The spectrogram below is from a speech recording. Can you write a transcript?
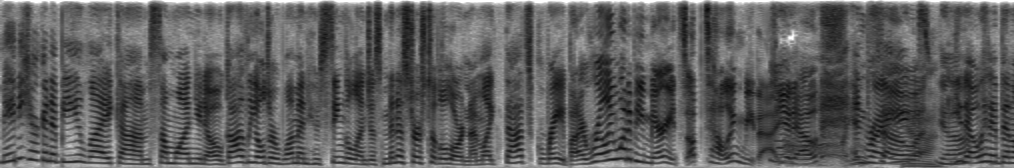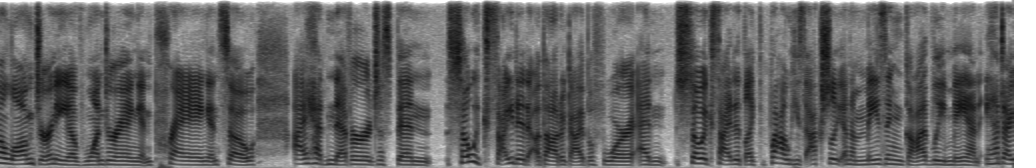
maybe you're going to be like um, someone you know a godly older woman who's single and just ministers to the Lord and I'm like that's great but I really want to be married stop telling me that you know and Right. so Yeah. Yeah. you know it had been a long journey of wondering and praying and so I had never just been so excited about a guy before and so excited like wow he's actually an amazing godly man and I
